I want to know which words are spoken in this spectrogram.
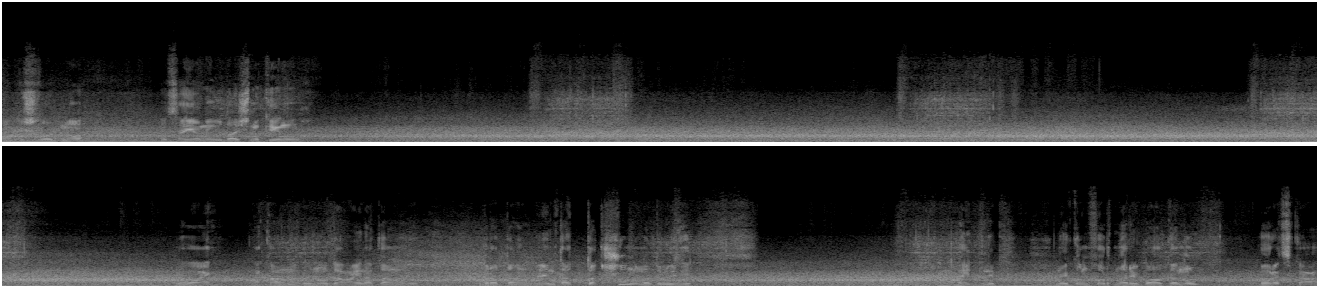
О, пішло дно. Оце я неудачно кинув. Давай на камеру, ну давай на камеру, братан. Блін, так, так шумно, друзі. Геть не, некомфортна рибалка. Ну, городська.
